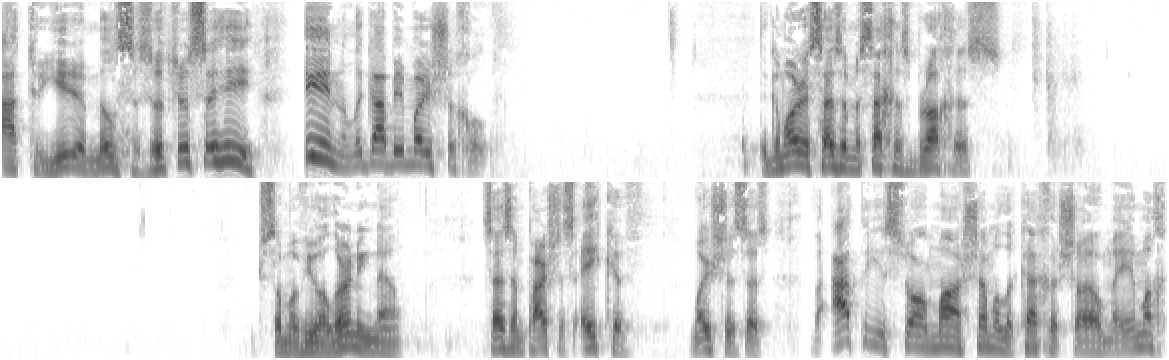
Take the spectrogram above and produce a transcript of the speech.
Atu Yira Milsa Zutra Sehi, in Legabi Moishachol. The Gemara says in Maseches Brachas, which some of you are learning now, it says in Parshas Ekev, Moshe says, "Va'ata Yisrael ma Hashem alekecha shayel meimach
